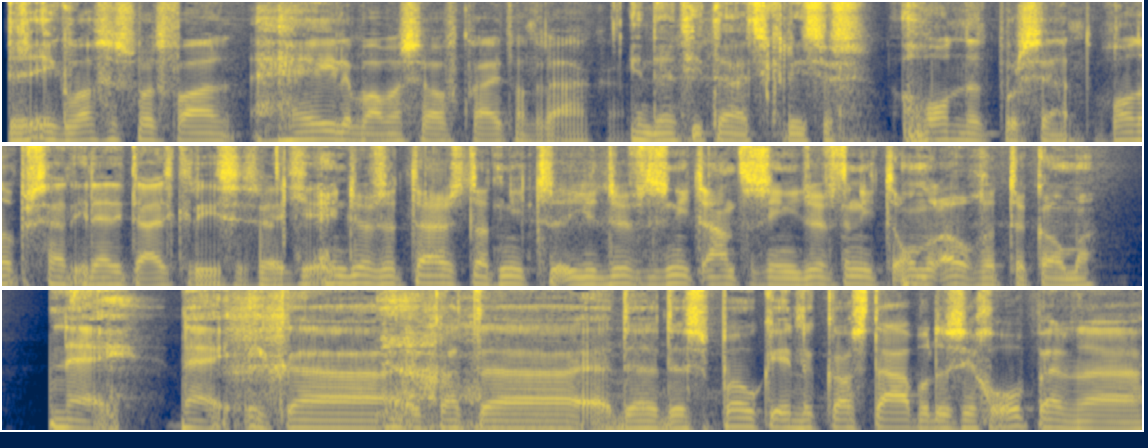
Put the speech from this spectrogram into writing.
Dus ik was een soort van helemaal mezelf kwijt aan het raken. Identiteitscrisis. 100 procent. 100% identiteitscrisis, weet je. En je durfde thuis dat niet, je durfde ze niet aan te zien. Je durfde niet onder ogen te komen. Nee, nee. Ik, eh, ik had uh, de, de spoken in de kast stapelden zich op en uh,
